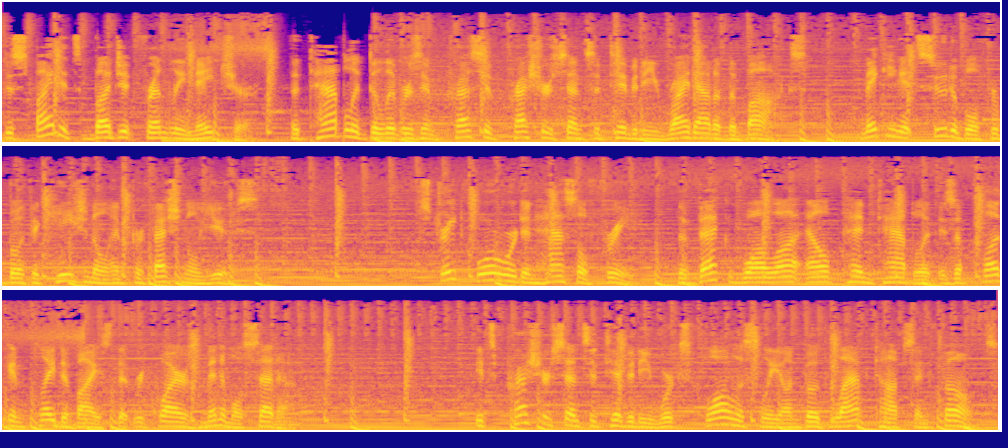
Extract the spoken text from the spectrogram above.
Despite its budget-friendly nature, the tablet delivers impressive pressure sensitivity right out of the box, making it suitable for both occasional and professional use. Straightforward and hassle-free, the Veikk Voila L Pen tablet is a plug-and-play device that requires minimal setup. Its pressure sensitivity works flawlessly on both laptops and phones,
